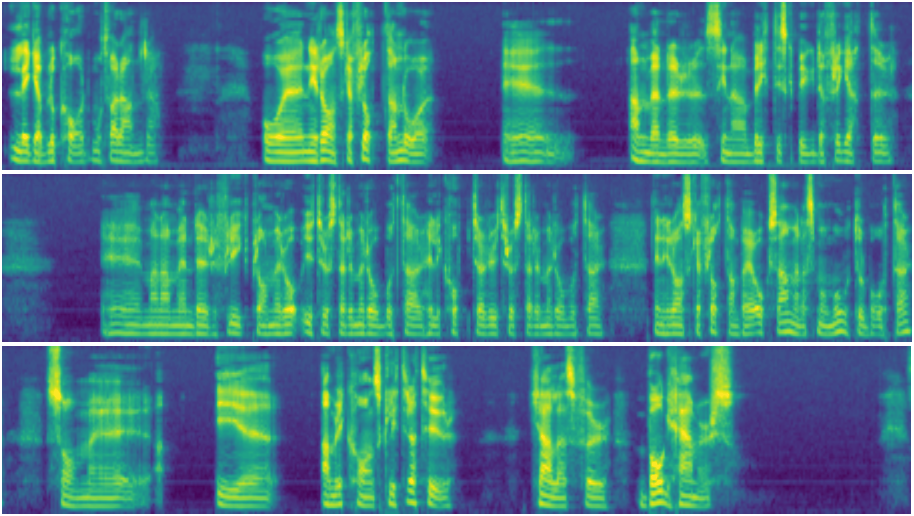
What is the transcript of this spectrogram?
lägga blockad mot varandra. Och den iranska flottan då använder sina brittiskbyggda fregatter. Eh, man använder flygplan med utrustade med robotar, helikoptrar utrustade med robotar. Den iranska flottan börjar också använda små motorbåtar som eh, i eh, amerikansk litteratur kallas för boghammers.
